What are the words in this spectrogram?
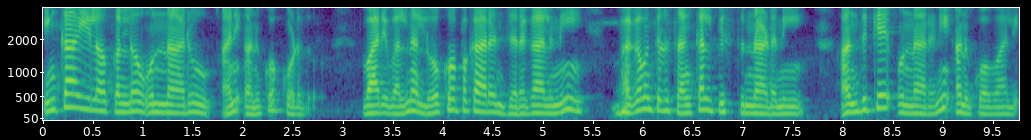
ఇంకా ఈ లోకంలో ఉన్నారు అని అనుకోకూడదు. వారి వలన లోకోపకారం జరగాలని భగవంతుడు సంకల్పిస్తున్నాడని అందుకే ఉన్నారని అనుకోవాలి.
